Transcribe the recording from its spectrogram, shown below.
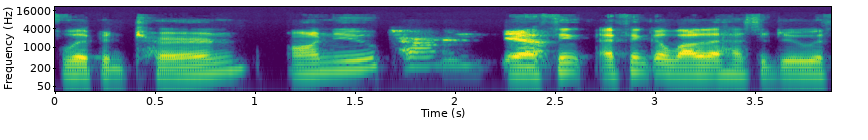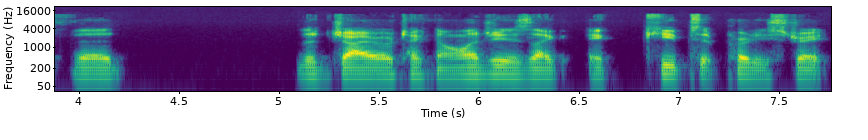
flip and turn on you. turn, And yeah, I think I think a lot of that has to do with the the gyro technology is like it keeps it pretty straight.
